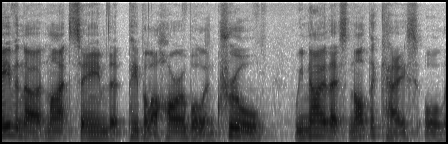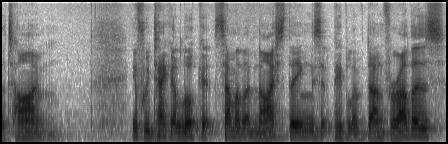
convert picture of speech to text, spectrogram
Even though it might seem that people are horrible and cruel, we know that's not the case all the time. If we take a look at some of the nice things that people have done for others,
